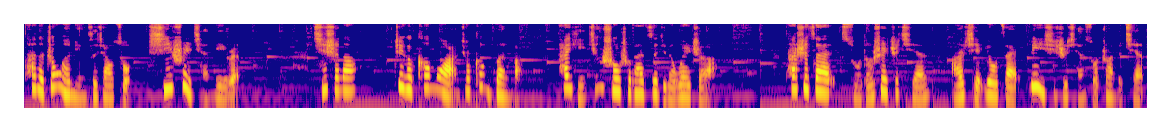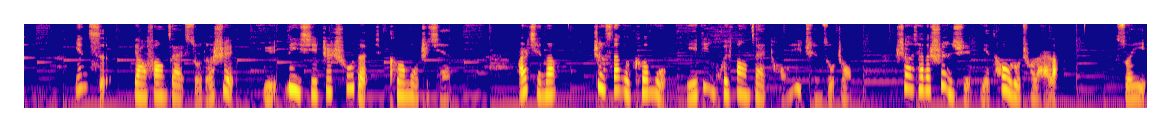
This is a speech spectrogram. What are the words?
它的中文名字叫做息税前利润。其实呢，这个科目啊就更笨了，它已经说出它自己的位置了。它是在所得税之前，而且又在利息之前所赚的钱，因此要放在所得税与利息支出的科目之前。而且呢，这三个科目一定会放在同一群组中，上下的顺序也透露出来了，所以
